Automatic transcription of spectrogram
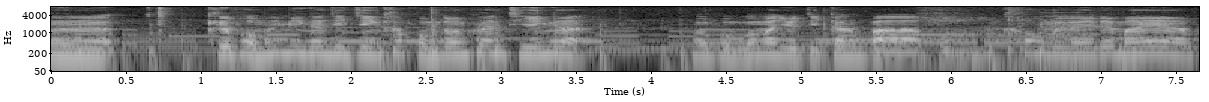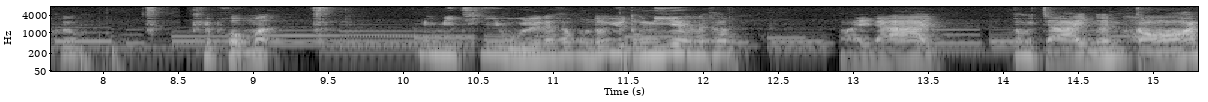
เออคือผมไม่มีเงินจริง ๆ ครับ ผมโดนเพื่อนทิ้งอะเออผมก็มาอยู่ติดกลางป่า ผมเข้าไปเลยได้ไหมอะคือคือผมอะไม่มีที่อยู่เลยนะครับ ผมต้องอยู่ตรงนี้นะครับ ไม่ได้ ต้องจ่ายเงินก่อน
